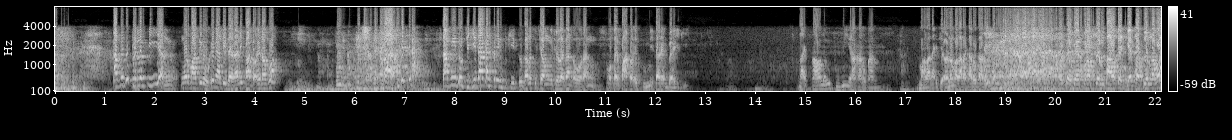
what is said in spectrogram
Tapi itu berlebihan. Ngormati rugi nganti darah ini patok apa? Bumi. Tapi itu di kita kan sering begitu. Kalau sudah mengidolakan orang, pokoknya patok bumi karek baiki. Nah, itu bumi ya karu-karu malah naik di ono malah karu karu mereka gak problem tauhid gak problem apa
